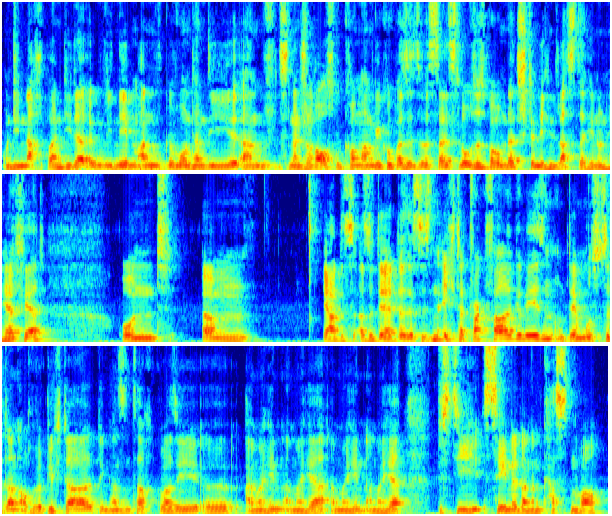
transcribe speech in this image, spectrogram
Und die Nachbarn, die da irgendwie nebenan gewohnt haben, die haben, sind dann schon rausgekommen, haben geguckt, was, ist, was da jetzt los ist, warum da jetzt ständig ein Laster hin und her fährt. Und ähm, ja, das, also der, das ist ein echter Truckfahrer gewesen und der musste dann auch wirklich da den ganzen Tag quasi äh, einmal hin, einmal her, einmal hin, einmal her, bis die Szene dann im Kasten war.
